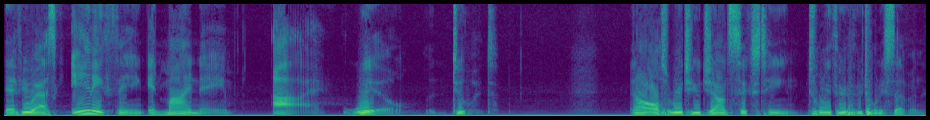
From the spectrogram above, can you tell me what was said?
If you ask anything in my name, I will do it. And I'll also read to you John 16, 23 through 27.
